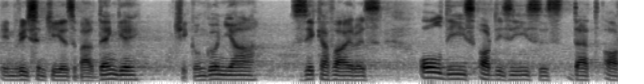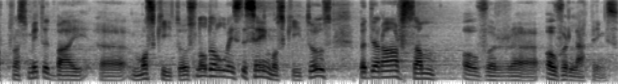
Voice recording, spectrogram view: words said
in recent years about dengue, chikungunya, Zika virus. All these are diseases that are transmitted by uh, mosquitoes, not always the same mosquitoes, but there are some over, uh, overlappings.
